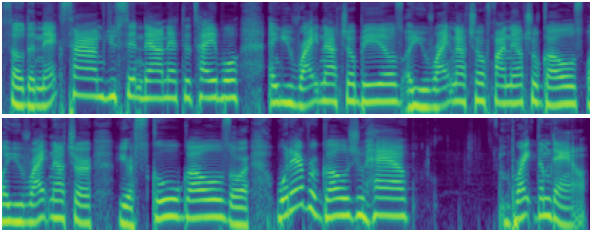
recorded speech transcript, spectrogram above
So the next time you sitting down at the table and you writing out your bills or you writing out your financial goals or you writing out your your school goals or whatever goals you have, break them down.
